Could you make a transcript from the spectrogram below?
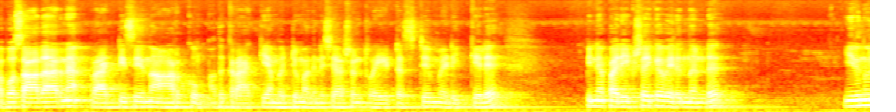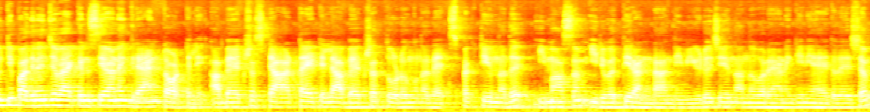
അപ്പോൾ സാധാരണ പ്രാക്ടീസ് ചെയ്യുന്ന ആർക്കും അത് ക്രാക്ക് ചെയ്യാൻ പറ്റും. അതിനുശേഷം ട്രേഡ് ടെസ്റ്റ് മെഡിക്കൽ പിന്നെ പരീക്ഷയൊക്കെ വരുന്നുണ്ട്. ഇരുന്നൂറ്റി പതിനഞ്ച് വാക്കൻസിയാണ് ഗ്രാൻഡ് ടോട്ടൽ അപേക്ഷ സ്റ്റാർട്ടായിട്ടില്ല അപേക്ഷ തുടങ്ങുന്നത് എക്സ്പെക്ട് ചെയ്യുന്നത് ഈ മാസം ഇരുപത്തി രണ്ടാം തീയതി. വീഡിയോ ചെയ്യുന്ന അന്ന് പറയുകയാണെങ്കിൽ ഇനി ഏകദേശം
